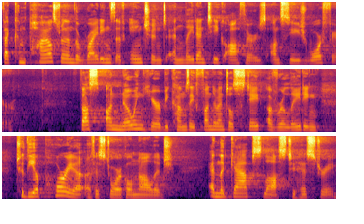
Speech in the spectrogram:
that compiles for them the writings of ancient and late antique authors on siege warfare. Thus, unknowing here becomes a fundamental state of relating to the aporia of historical knowledge and the gaps lost to history,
